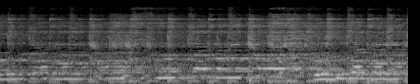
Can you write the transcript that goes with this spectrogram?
要离开，不要离开，不要离开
